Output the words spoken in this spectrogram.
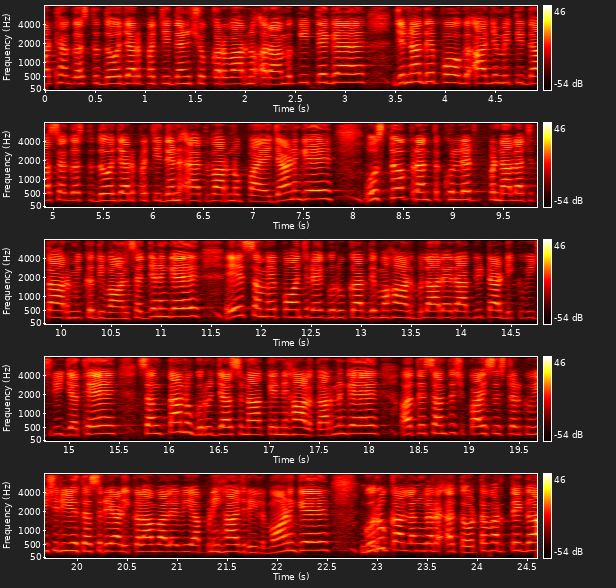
8 ਅਗਸਤ 2025 ਦਿਨ ਸ਼ੁੱਕਰਵਾਰ ਨੂੰ ਆਰੰਭ ਕੀਤੇ ਗਏ, ਜਿਨ੍ਹਾਂ ਦੇ ਭੋਗ ਅੱਜ ਮਿਤੀ 10 ਅਗਸਤ 2025 ਦਿਨ ਐਤਵਾਰ ਨੂੰ ਪਾਏ ਜਾਣਗੇ। ਉਸ ਤੋਂ ਉਪਰੰਤ ਖੁੱਲੇ ਪੰਡਾਲਾਂ 'ਚ ਧਾਰਮਿਕ ਦੀਵਾਨ ਸੱਜਣਗੇ। ਇਸ ਸਮੇਂ ਪਹੁੰਚ ਰਹੇ ਗੁਰੂ ਘਰ ਦੇ ਮਹਾਨ ਬੁਲਾਰੇ ਰਾਗੀ ਢਾਡੀ ਕਵੀਸ਼ਰੀ ਜਥੇ ਸੰਗਤਾਂ ਨੂੰ ਗੁਰੂ ਜਸ ਸੁਣਾ ਕੇ ਨਿਹਾਲ ਕਰਨਗੇ ਅਤੇ ਸੰਤ ਸਿਪਾਹੀ ਸਿਸਟਰ ਕਵੀਸ਼ਰੀ ਜਥੇ ਸਰਿਆਲੀ ਕਲਾਂ ਵਾਲੇ ਵੀ ਆਪਣੀ ਹਾਜ਼ਰੀ ਲਵਾਉਣਗੇ। ਗੁਰੂ ਕਾ ਲੰਗਰ ਅਤੁੱਟ ਵਰਤੇਗਾ।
